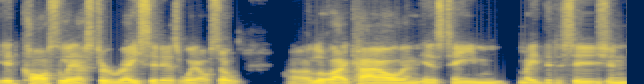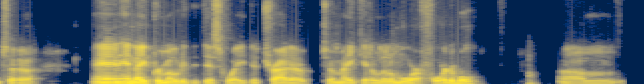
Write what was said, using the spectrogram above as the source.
it costs less to race it as well. So uh, looked like Kyle and his team made the decision to, and and they promoted it this way to try to to make it a little more affordable um,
